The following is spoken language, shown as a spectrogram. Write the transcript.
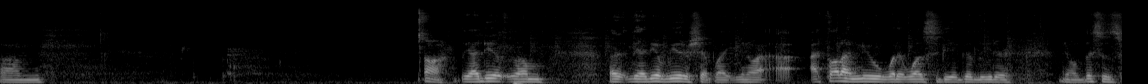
Um ah the idea of, um uh, the idea of leadership like you know I, I I thought I knew what it was to be a good leader. You know this is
